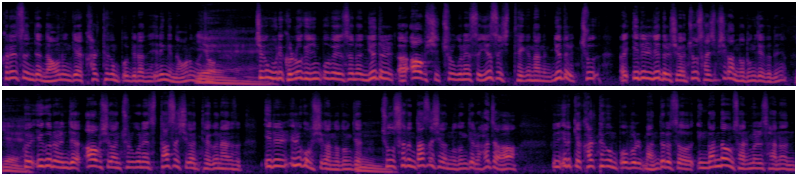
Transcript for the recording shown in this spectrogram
그래서 이제 나오는 게 칼퇴근법이라든지 이런 게 나오는 거죠. 예. 지금 우리 근로기준법에서는 여덟 아, 9시 출근해서 여섯 시 퇴근하는 여덟 주, 아, 일일 여덟 시간주 사십 시간 노동제거든요. 예. 그, 이거를 이제 아홉 시간 출근해서 다섯 시간 퇴근하는 일일 일곱 시간 노동제, 음. 주 서른다섯 시간 노동제를 하자. 이렇게 칼퇴근법을 만들어서 인간다운 삶을 사는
